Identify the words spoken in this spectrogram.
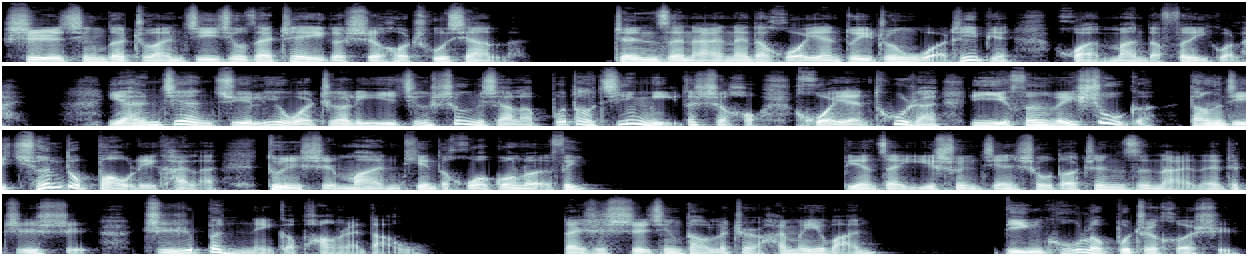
事情的转机就在这个时候出现了。贞子奶奶的火焰对准我这边，缓慢的飞过来。眼见距离我这里已经剩下了不到几米的时候，火焰突然一分为数个，当即全都爆裂开来，顿时漫天的火光乱飞，便在一瞬间受到贞子奶奶的指使，直奔那个庞然大物。但是，事情到了这儿还没完。冰窟窿不知何时，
